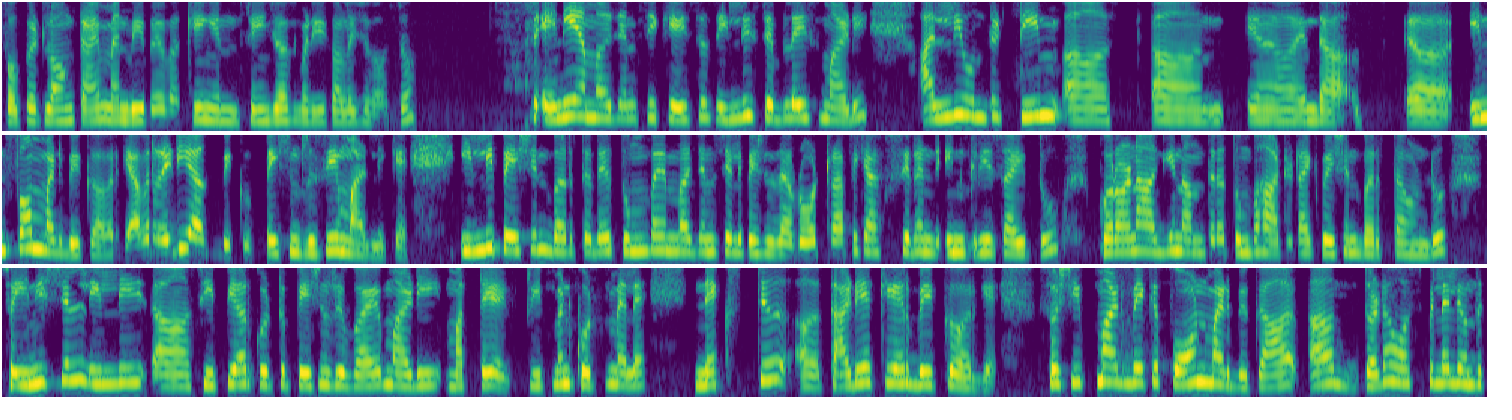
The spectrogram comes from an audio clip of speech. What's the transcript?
for cut long time and we were working in Saint George Medical College also so any emergency cases ಇಲ್ಲಿ ಸ್ಟೆಬಿಲೈಸ್ ಮಾಡಿ, ಅಲ್ಲಿ ಒಂದು ಟೀಮ್ ಇಂದ ಇನ್ಫಾರ್ಮ್ ಮಾಡಬೇಕು ಅವ್ರಿಗೆ. ಅವ್ರು ರೆಡಿ ಆಗಬೇಕು ಪೇಷಂಟ್ ರಿಸೀವ್ ಮಾಡಲಿಕ್ಕೆ. ಇಲ್ಲಿ ಪೇಷಂಟ್ ಬರ್ತದೆ, ತುಂಬ ಎಮರ್ಜೆನ್ಸಿಯಲ್ಲಿ patient road traffic accident increase ಆಯಿತು. ಕೊರೋನಾ ಆಗಿ ನಂತರ ತುಂಬ ಹಾರ್ಟ್ ಅಟ್ಯಾಕ್ ಪೇಷಂಟ್ ಬರ್ತಾ ಉಂಟು. ಸೊ ಇನಿಷಿಯಲ್ ಇಲ್ಲಿ ಸಿ ಪಿ ಆರ್ ಕೊಟ್ಟು ಪೇಷಂಟ್ ರಿವೈವ್ ಮಾಡಿ, ಮತ್ತೆ ಟ್ರೀಟ್ಮೆಂಟ್ ಕೊಟ್ಟ ಮೇಲೆ ನೆಕ್ಸ್ಟ್ ಕಾರ್ಡಿಯಾ ಕೇರ್ ಬೇಕು ಅವ್ರಿಗೆ. ಸೊ ಶಿಫ್ಟ್ ಮಾಡಬೇಕು ಫೋನ್ ಮಾಡಬೇಕು. ಆ ದೊಡ್ಡ ಹಾಸ್ಪಿಟಲಲ್ಲಿ ಒಂದು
